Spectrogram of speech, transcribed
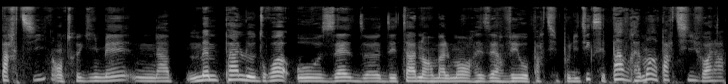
parti, entre guillemets, n'a même pas le droit aux aides d'État normalement réservées aux partis politiques. C'est pas vraiment un parti, voilà.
